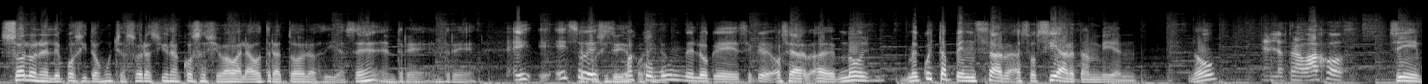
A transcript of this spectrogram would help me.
Solo en el depósito muchas horas y una cosa llevaba a la otra todos los días, ¿eh? Entre, entre. Eh, eh, Eso es más común de lo que se cree. O sea, no, me cuesta pensar, asociar también, ¿no? En los trabajos, Sí,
